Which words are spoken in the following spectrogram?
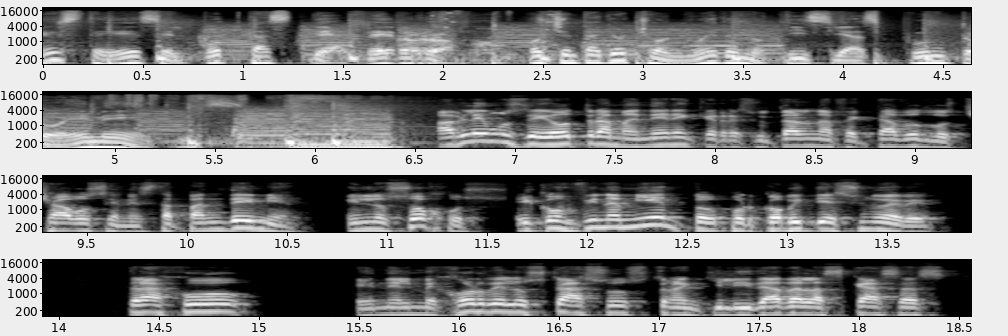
Este es el podcast de Alfredo Romo, 889noticias.mx. Hablemos de otra manera en que resultaron afectados los chavos en esta pandemia, en los ojos. El confinamiento por COVID-19 trajo, en el mejor de los casos, tranquilidad a las casas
